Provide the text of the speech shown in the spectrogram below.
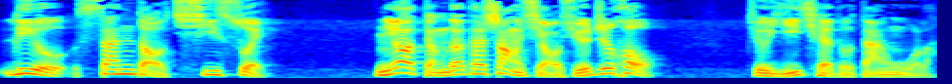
六三到七岁，你要等到他上小学之后，就一切都耽误了。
